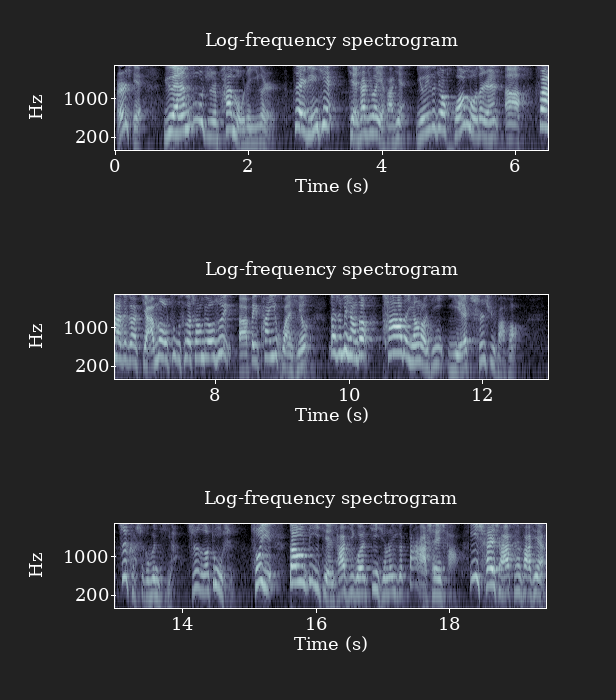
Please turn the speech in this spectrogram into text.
而且。远不止潘某这一个人，在临县检察机关也发现有一个叫黄某的人啊，犯了这个假冒注册商标罪啊，被判以缓刑。但是没想到他的养老金也持续发放，这可是个问题啊，值得重视。所以当地检察机关进行了一个大筛查，一筛查才发现，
